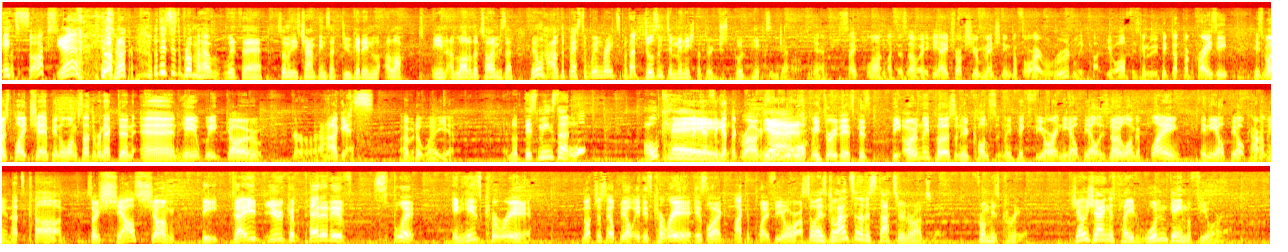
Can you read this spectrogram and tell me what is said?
it's sucks. Yeah, it's not. this is the problem I have with uh, some of these champions that do get in a locked in a lot of the time is that they don't have the best of win rates, but that doesn't diminish that they're just good picks in general. Yeah, safe blind like the Zoe. The Aatrox you were mentioning before I rudely cut you off is going to be picked up on Crazy. His most played champion alongside the Renekton. And here we go. Gragas over to Wei Yan. And look, this means that Ooh. okay, Okay, forget the Gragas. Now Yeah. you walk me through this because the only person who constantly picked Fiora in the LPL is no longer playing in the LPL currently, and that's Khan. So Xiao Xiang, the debut competitive split in his career, not just LPL, in his career, is like, I can play Fiora. So I was glancing at his stats earlier on today from his career. Xiao Xiang has played one game of Fiora,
